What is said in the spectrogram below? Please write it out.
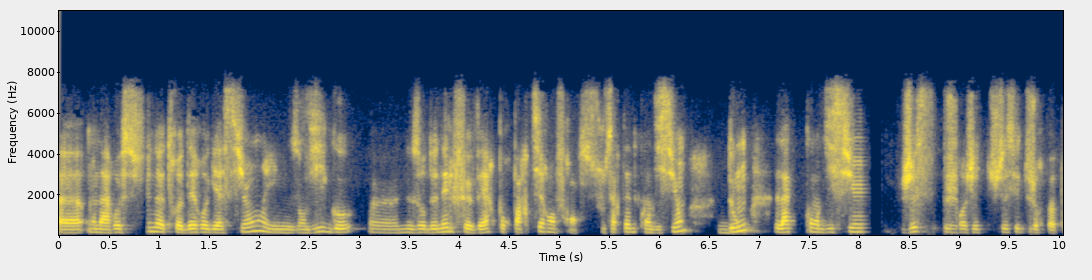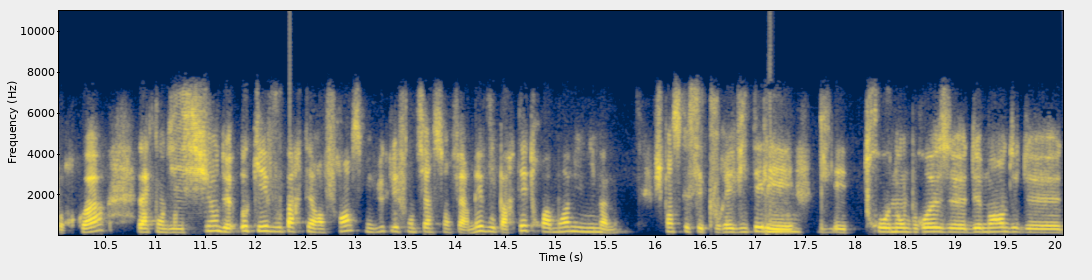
euh, on a reçu notre dérogation et ils nous ont dit go, euh, nous ont donné le feu vert pour partir en France sous certaines conditions, dont la condition je ne sais toujours pas pourquoi, la condition de OK, vous partez en France, mais vu que les frontières sont fermées, vous partez trois mois minimum. Je pense que c'est pour éviter les, mmh. trop nombreuses demandes de,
